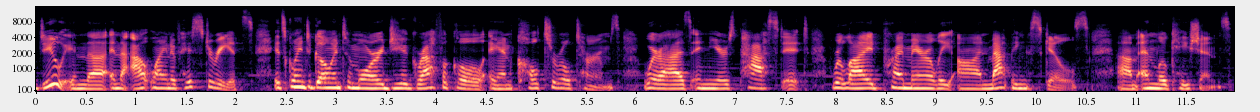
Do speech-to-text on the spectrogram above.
do in the in the outline of history. It's it's going to go into more geographical and cultural terms, whereas in years past it relied primarily on mapping skills um, and locations.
